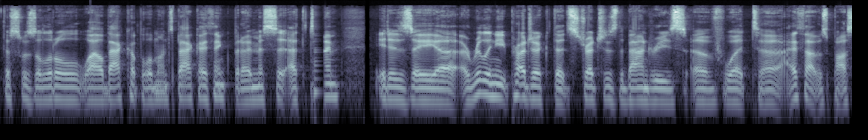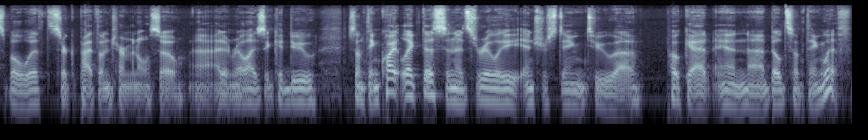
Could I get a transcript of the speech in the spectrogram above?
this was a little while back, a couple of months back, I think, but I missed it at the time. It is a, uh, a really neat project that stretches the boundaries of what uh, I thought was possible with CircuitPython terminal. So uh, I didn't realize it could do something quite like this, and it's really interesting to poke at and build something with.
